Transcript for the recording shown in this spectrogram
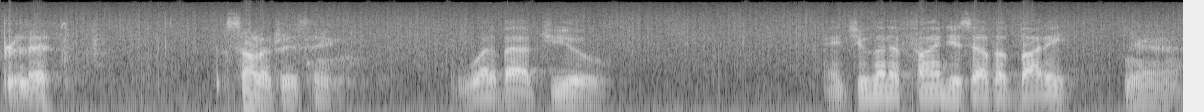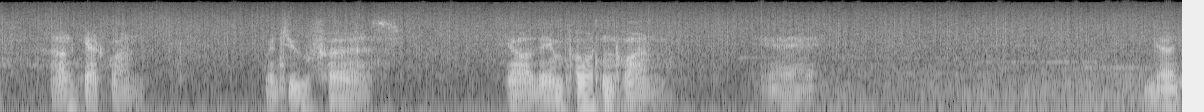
blit, solitary thing. What about you? Ain't you gonna find yourself a body? Yeah, I'll get one. But you first. You're the important one. Yeah. Don't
